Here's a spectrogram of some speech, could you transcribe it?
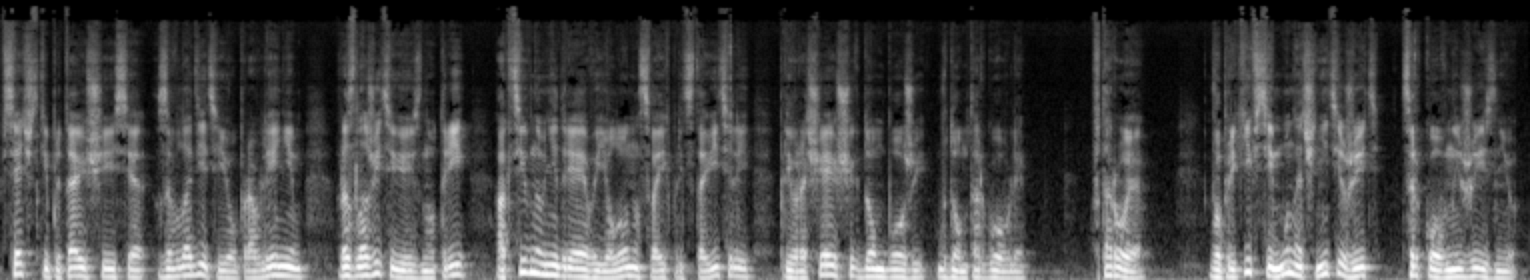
всячески пытающиеся завладеть ее управлением, разложить ее изнутри, активно внедряя в ее лоно своих представителей, превращающих дом Божий в дом торговли. Второе. Вопреки всему начните жить церковной жизнью –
